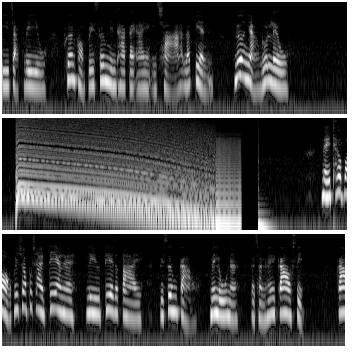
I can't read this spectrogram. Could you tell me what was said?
ดีๆ จากรีว เพื่อนของปริซึมนินทาไกอาอย่างอิจฉา และเปลี่ยน เรื่องอย่างรวดเร็ว ไหนเธอบอกไม่ชอบผู้ชายเตี้ยไงรีวเตี้ยจะตายปริซึมกล่าว ไม่รู้นะ แต่ฉันให้เก้าสิบเก้า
